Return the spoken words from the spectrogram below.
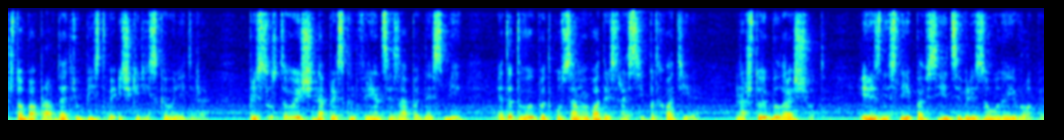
чтобы оправдать убийство ичкерийского лидера. Присутствующие на пресс-конференции западной СМИ этот выпад Кусамы в адрес России подхватили, на что и был расчет, и разнесли по всей цивилизованной Европе.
